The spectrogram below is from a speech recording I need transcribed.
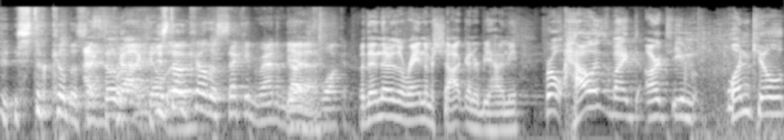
You still killed the second. still gotta kill him. You still killed the second random guy just walking. But then there was a random shotgunner behind me. Bro, how is my our team one kill,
